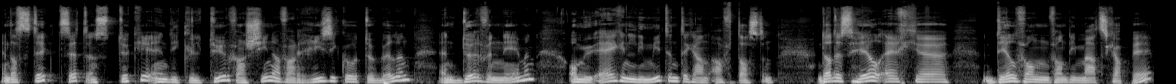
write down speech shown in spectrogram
En dat stikt, zit een stukje in die cultuur van China van risico te willen en durven nemen om je eigen limieten te gaan aftasten. Dat is heel erg deel van, van die maatschappij.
